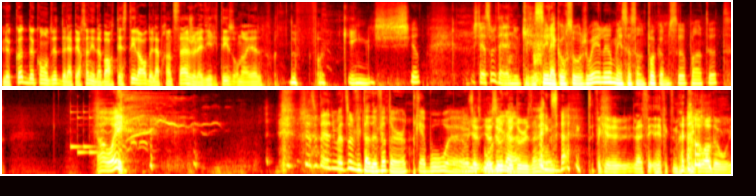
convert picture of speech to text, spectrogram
le code de conduite de la personne est d'abord testé lors de l'apprentissage de la vérité sur Noël. The fucking shit? J'étais sûr que t'allais nous crisser la course aux jouets, là, mais ça sonne pas comme ça, pantoute. Ah ouais? J'étais sûr que t'allais nous mettre ça vu que t'en as fait un très beau. euh, Il y a- il y a deux- il y a là. deux ans, ouais. Exact. Fait que là, c'est effectivement Jingle All the Way.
